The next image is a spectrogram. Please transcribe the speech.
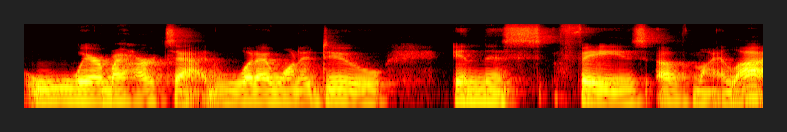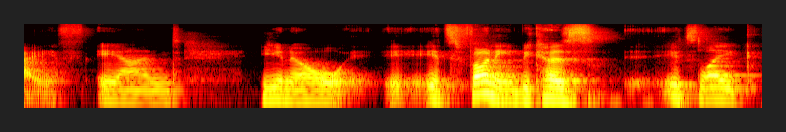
where my heart's at and what I want to do in this phase of my life. And you know, it's funny because it's like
